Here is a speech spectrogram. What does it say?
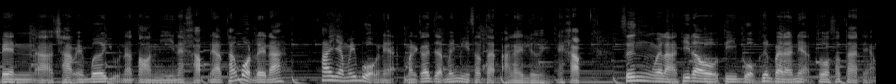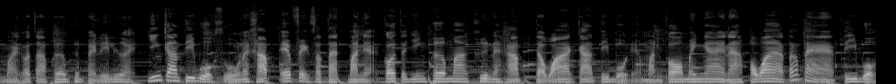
เป็นชามเอมเบอร์อยู่ณตอนนี้นะครับนะครับทั้งหมดเลยนะ ถ้ายังไม่บวกเนี่ยมันก็จะไม่มีสแตทอะไรเลยนะครับซึ่งเวลาที่เราตีบวกขึ้นไปแล้วเนี่ยตัวสแตทเนี่ยมันก็จะเพิ่มขึ้นไปเรื่อยๆ ยิ่งการตีบวกสูงนะครับเอฟเฟกต์สแตทมันเนี่ยก็จะยิ่งเพิ่มมากขึ้นนะครับแต่ว่าการตีบวกเนี่ยมันก็ไม่ง่ายนะ เพราะว่าตั้งแต่ตีบวก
